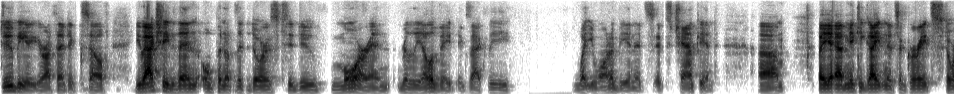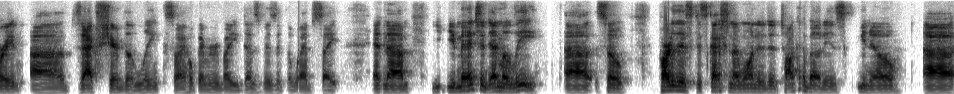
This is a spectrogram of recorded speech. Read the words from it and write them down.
do be your authentic self, you actually then open up the doors to do more and really elevate exactly what you want to be, and it's it's championed. Um, but yeah, Mickey Guyton, it's a great story. Uh, Zach shared the link, so I hope everybody does visit the website. And um, you, you, mentioned Emma Lee. Uh, so part of this discussion I wanted to talk about is, you know, uh,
